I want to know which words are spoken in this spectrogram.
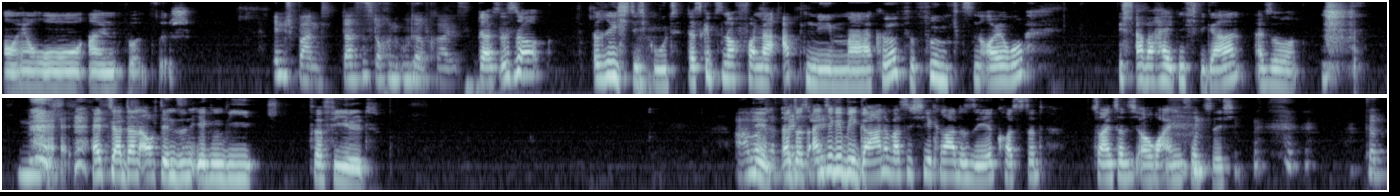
Euro. Entspannt, das ist doch ein guter Preis. Das ist doch richtig gut. Das gibt's noch von einer Abnehmmarke für 15 Euro. Ist aber halt nicht vegan, also hätte ja dann auch den Sinn irgendwie verfehlt. Aber nee, also das einzige Vegane, was ich hier gerade sehe, kostet 22,41 Euro.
